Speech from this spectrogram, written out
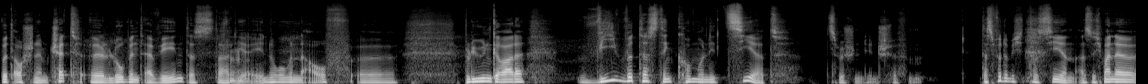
wird auch schon im Chat äh, lobend erwähnt, dass da die Erinnerungen aufblühen äh, blühen gerade. Wie wird das denn kommuniziert zwischen den Schiffen? Das würde mich interessieren. Also ich meine,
